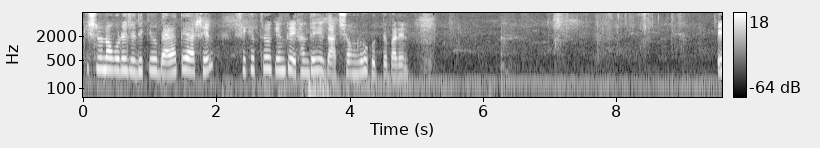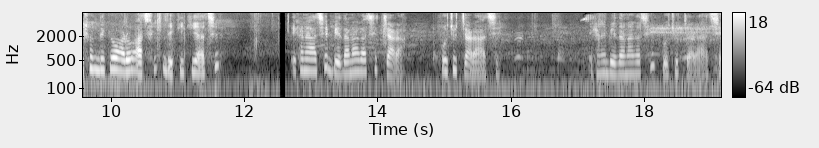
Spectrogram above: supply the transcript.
কৃষ্ণনগরে যদি কেউ বেড়াতে আসেন সেক্ষেত্রেও কিন্তু এখান থেকে গাছ সংগ্রহ করতে পারেন। পেছন দিকেও আরও আছে, দেখি কি আছে। এখানে আছে বেদানা গাছের চারা, প্রচুর চারা আছে। এখানে বেদানা গাছে প্রচুর চারা আছে।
